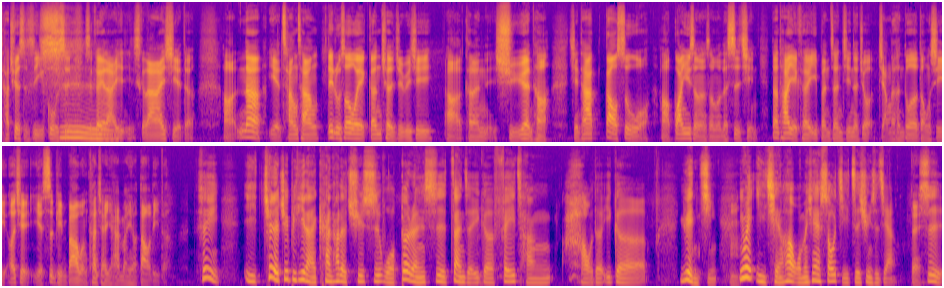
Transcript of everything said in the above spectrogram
它确实是一个故事，是可以来拿来写的。啊，那也常常，例如说，我也跟 ChatGPT 啊，可能许愿哈，请他告诉我啊，关于什么什么的事情，那他也可以一本正经的就讲了很多的东西，而且也四平八稳，看起来也还蛮有道理的。所以以 ChatGPT 来看，它的趋势，我个人是站着一个非常好的一个愿景，嗯、因为以前哈，我们现在收集资讯是这样。对，是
